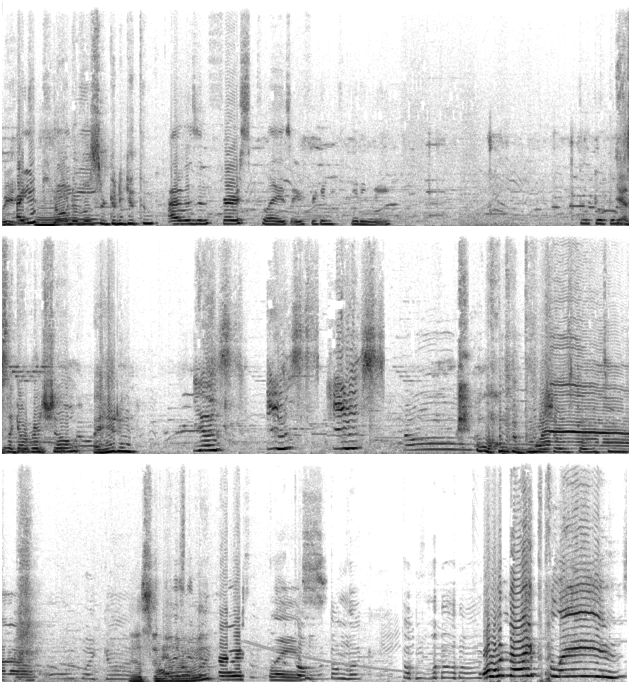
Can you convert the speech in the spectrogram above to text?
Wait, Are you none of kidding us are gonna get them. I was in first place. Are you freaking kidding me? Yes, I got red shell. I hit him. Yes, yes, yes. No! Oh, the blue shell's coming Wow. Oh my god! too. That's I another was way. in first place. Don't, don't look! Don't look! Oh, ninth place!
